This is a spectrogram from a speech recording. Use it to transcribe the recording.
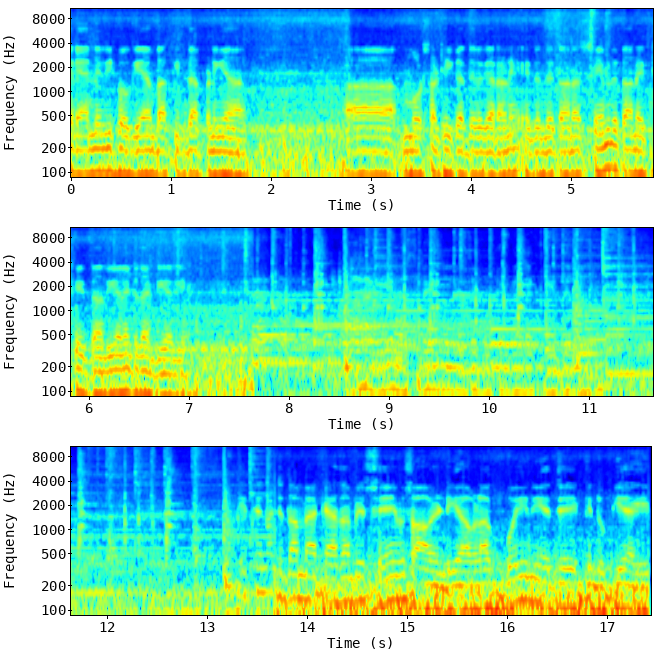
ਕਰਿਆਨੇ ਵੀ ਹੋ ਗਿਆ ਬਾਕੀ ਜਿੱਦਾਂ ਆਪਣੀਆਂ ਆ ਮੋਟਰਸਾਈਕਲ ਠੀਕ ਕਰਦੇ ਵਗੈਰਾ ਨੇ, ਇਦਾਂ ਦੇ ਦੁਕਾਨਾਂ ਸੇਮ ਦੁਕਾਨਾਂ ਇੱਥੇ ਇਦਾਂ ਦੀਆਂ ਨੇ ਜਿੱਦਾਂ ਇੰਡੀਆ ਦੀਆਂ। ਇੱਥੇ ਨਾ ਜਿੱਦਾਂ ਮੈਂ ਕਹਿਦਾ ਵੀ ਸੇਮ ਹਿਸਾਬ ਇੰਡੀਆ ਵਾਲਾ, ਕੋਈ ਨਹੀਂ ਇੱਥੇ ਇੱਕ ਦੁੱਕੀ ਹੈਗੀ।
